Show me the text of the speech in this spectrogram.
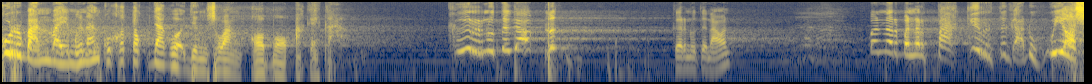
Kurban bae menang ku kotok jago jeung soang komo akekah keur nu teu gableg. Keur nu teu naon? bener-bener pakir tegaduh wios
